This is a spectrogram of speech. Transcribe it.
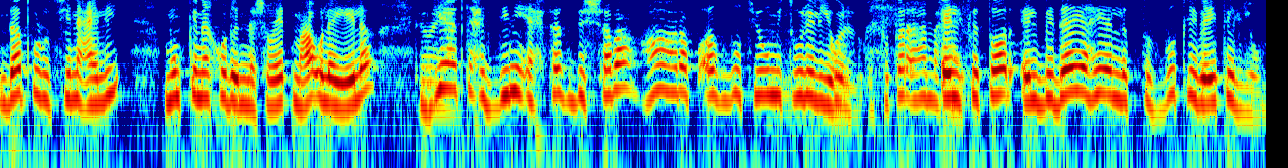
ده بروتين عالي. ممكن آخد النشويات معاه قليلة. دي. هتديني إحساس بالشبع؟ هعرف أظبط يومي طول اليوم. كله. الفطار أهم حاجة. الفطار البداية هي اللي بتظبط لي بقية اليوم.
